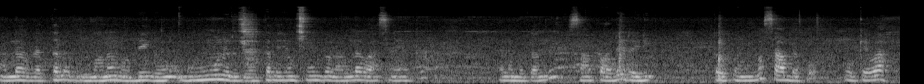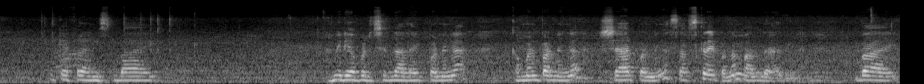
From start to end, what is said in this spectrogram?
நல்லா வெத்தலை மனம் அப்படியே கும்முன்னு இருக்குது வெத்தலையும் பூண்டும் நல்ல வாசனையாக இருக்குது நமக்கு வந்து சாப்பாடு ரெடி இப்போ நம்ம சாப்பிடப்போம் ஓகேவா ஓகே ஃப்ரெண்ட்ஸ் பாய் வீடியோ பிடிச்சிருந்தால் லைக் பண்ணுங்கள் கமெண்ட் பண்ணுங்கள் ஷேர் பண்ணுங்கள் சப்ஸ்கிரைப் பண்ண மறந்துடாதீங்க. பாய்.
